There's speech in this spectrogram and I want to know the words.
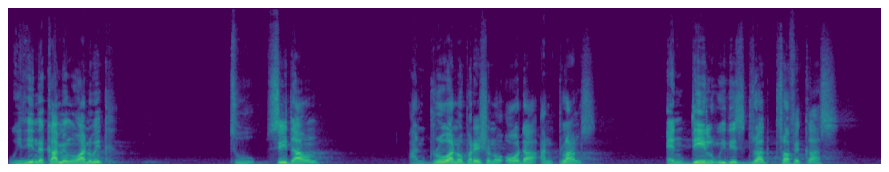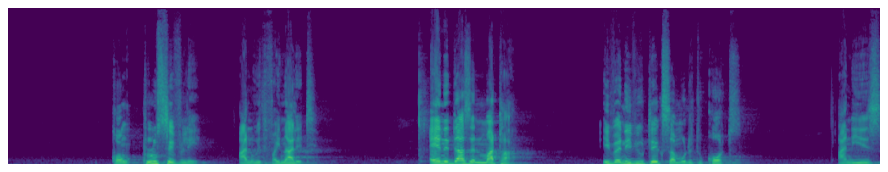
within the coming one week to sit down and draw an operational order and plans and deal with these drug traffickers conclusively and with finality. And it doesn't matter, even if you take somebody to court and he is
